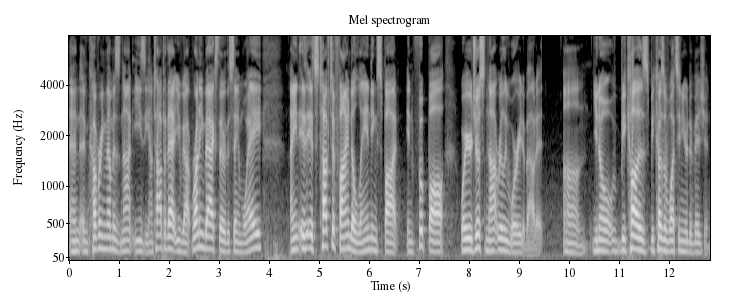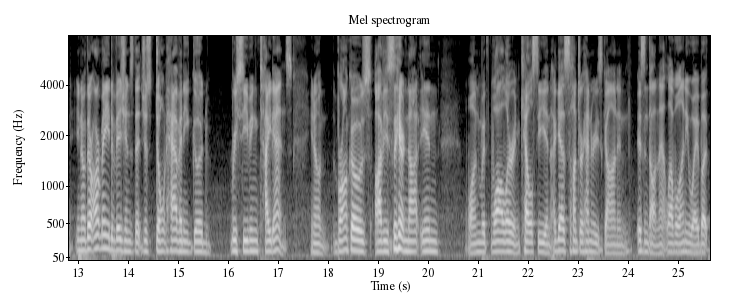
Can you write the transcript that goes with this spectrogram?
And and covering them is not easy. On top of that, you've got running backs that are the same way. I mean, it, it's tough to find a landing spot in football where you're just not really worried about it. Um, you know, because because of what's in your division. You know, there aren't many divisions that just don't have any good receiving tight ends. You know, the Broncos obviously are not in one with Waller and Kelce, and I guess Hunter Henry's gone and isn't on that level anyway. But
